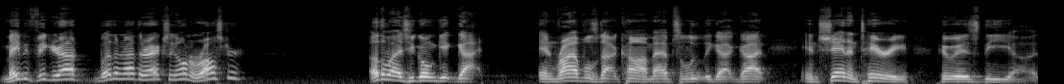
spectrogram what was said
Maybe figure out whether or not they're actually on a roster. Otherwise, you're going to get got. And Rivals.com absolutely got got. And Shannon Terry, who is the uh,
